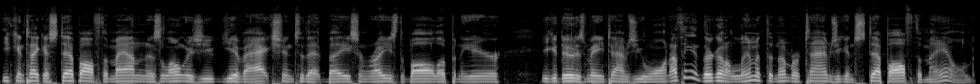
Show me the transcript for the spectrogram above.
you can take a step off the mound as long as you give action to that base and raise the ball up in the air. You can do it as many times as you want. I think they're going to limit the number of times you can step off the mound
